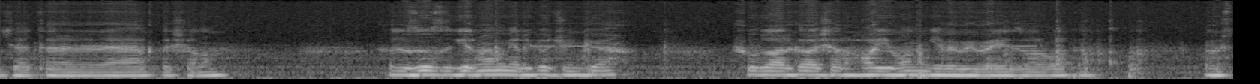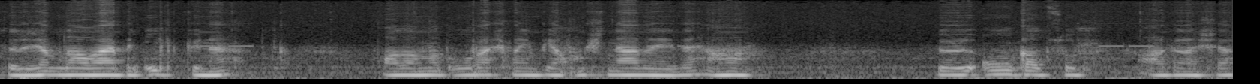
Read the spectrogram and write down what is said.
CTRL'e yaklaşalım. Hızlı hızlı girmem gerekiyor çünkü şurada arkadaşlar hayvan gibi bir base var bakın. Göstereceğim. Daha Vibe'in ilk günü. Adamlar uğraşmayıp yapmış neredeydi? Aha. Gördü 10 kat sur arkadaşlar.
